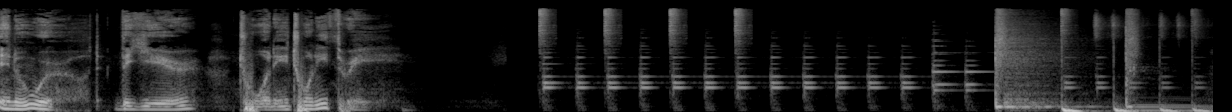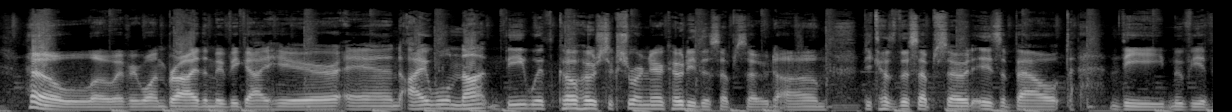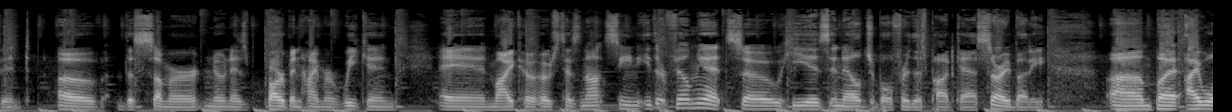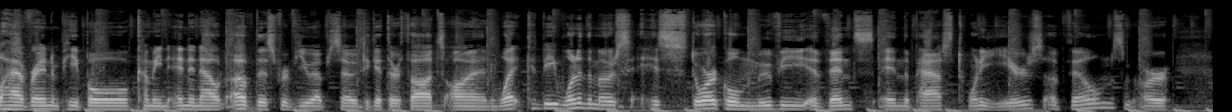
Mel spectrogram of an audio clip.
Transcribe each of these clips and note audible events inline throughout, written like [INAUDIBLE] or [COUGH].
In a world, the year 2023. Hello, everyone. Bry, the movie guy here, and I will not be with co-host extraordinaire Cody this episode, um, because this episode is about the movie event of the summer known as Barbenheimer Weekend, and my co-host has not seen either film yet, so he is ineligible for this podcast. Sorry, buddy. Um, but I will have random people coming in and out of this review episode to get their thoughts on what could be one of the most historical movie events in the past 20 years of films, or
